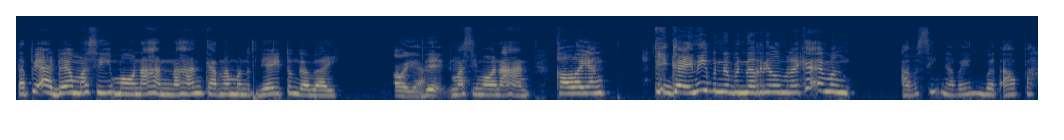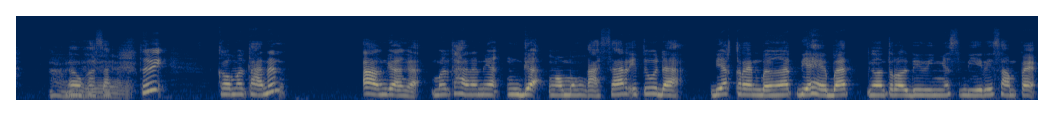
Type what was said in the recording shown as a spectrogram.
tapi ada yang masih mau nahan-nahan karena menurut dia itu nggak baik. Oh ya dia masih mau nahan. Kalau yang tiga ini bener-bener real mereka emang apa sih? Ngapain? Buat apa? Ah, nggak mau iya, kasar. iya, iya. tapi kalau menurut Hanan ah enggak enggak. Menurut Hanan yang enggak ngomong kasar itu udah dia keren banget. Dia hebat ngontrol dirinya sendiri sampai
